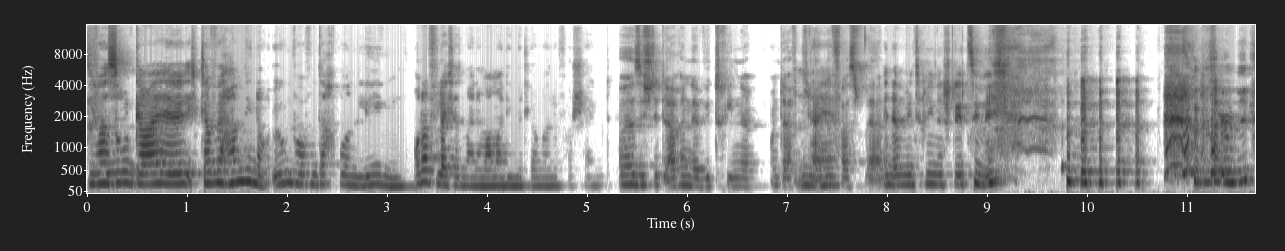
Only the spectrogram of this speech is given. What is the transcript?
Die war so geil. Ich glaube, wir haben die noch irgendwo auf dem Dachboden liegen. Oder vielleicht hat meine Mama die mittlerweile verschenkt. Aber sie steht auch in der Vitrine und darf nicht Nee. angefasst In werden. der Vitrine steht sie nicht. irgendwie,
